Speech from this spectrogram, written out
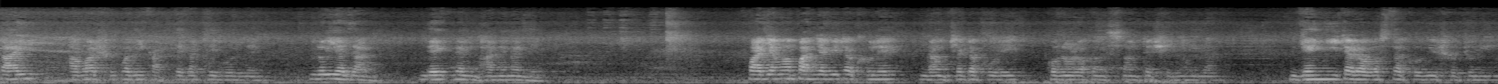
তাই আবার সুপারি কাটতে কাটতে বললেন, লইয়া যান, দেখবেন ভাঙে না যে। পায়জামা পাঞ্জাবিটা খুলে, গামছাটা পরে কোনো রকম স্নানটা সেরে নিলাম। গেঞ্জিটার অবস্থা খুবই শোচনীয়।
